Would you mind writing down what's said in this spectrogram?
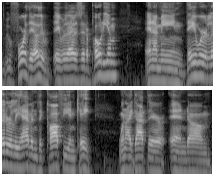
before the other. It was I was at a podium, and I mean they were literally having the coffee and cake when I got there, and um,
